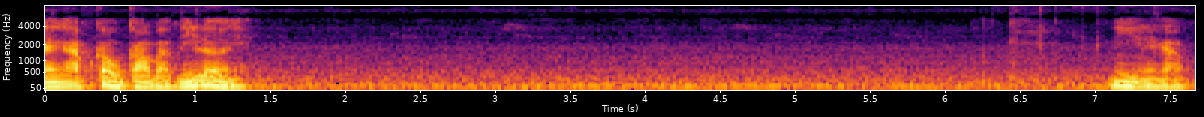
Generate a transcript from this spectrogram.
นะครับเก่าๆแบบนี้เลยนี่นะครับ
